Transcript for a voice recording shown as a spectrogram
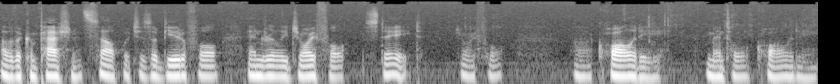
of the compassion itself, which is a beautiful and really joyful state, joyful uh, quality, mental quality.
